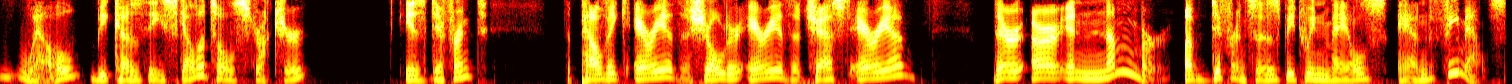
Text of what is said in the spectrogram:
Well, because the skeletal structure is different. The pelvic area, the shoulder area, the chest area. There are a number of differences between males and females.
